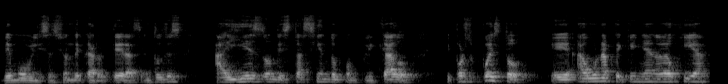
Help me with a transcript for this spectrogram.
de movilización de carreteras. Entonces, ahí es donde está siendo complicado. Y por supuesto, eh, hago una pequeña analogía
